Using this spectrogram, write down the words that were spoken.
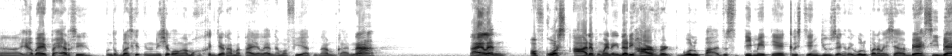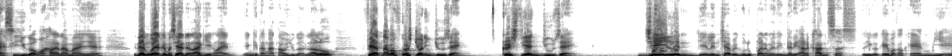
uh, ya banyak PR sih untuk basket Indonesia kalau nggak mau kekejar sama Thailand sama Vietnam. Karena Thailand of course ada pemainnya dari Harvard gue lupa itu teammate-nya Christian Juzeng tapi gue lupa namanya siapa Bessie Bessie juga kalau namanya dan gue yakin masih ada lagi yang lain yang kita nggak tahu juga lalu Vietnam of course Johnny Juzeng Christian Juzeng, Jalen, Jalen siapa? Gue lupa namanya dari Arkansas. Itu juga kayak bakal ke NBA.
